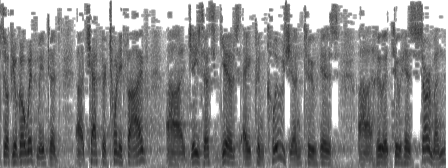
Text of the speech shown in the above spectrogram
So if you'll go with me to uh, chapter 25, uh, Jesus gives a conclusion to his, uh, who, to his sermon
